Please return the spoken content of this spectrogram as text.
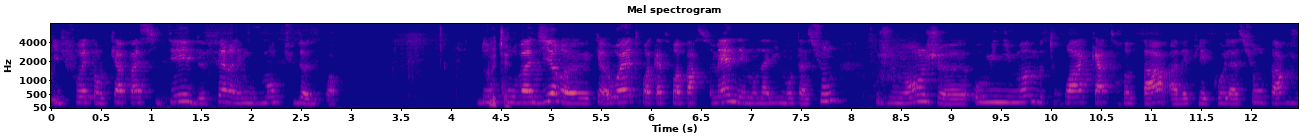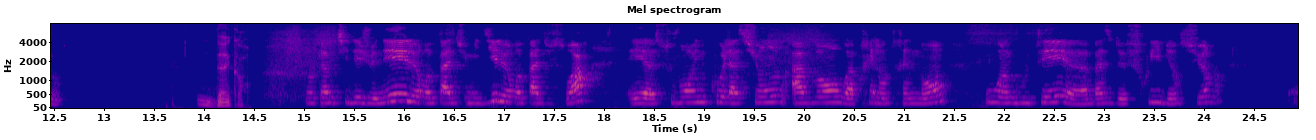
il faut être en capacité de faire les mouvements que tu donnes. Quoi. Donc on va dire ouais, 3-4 fois par semaine et mon alimentation, je mange au minimum 3-4 repas avec les collations par jour. D'accord. Donc un petit déjeuner, le repas du midi, le repas du soir, et euh, souvent une collation avant ou après l'entraînement, ou un goûter euh, à base de fruits, bien sûr, euh,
